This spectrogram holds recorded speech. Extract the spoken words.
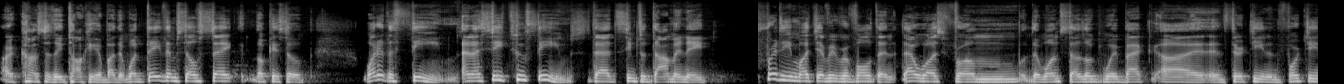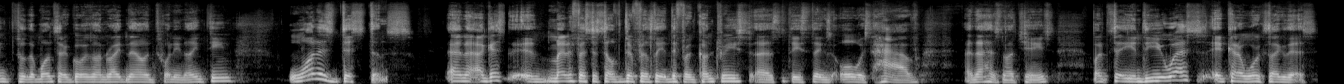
are constantly talking about it. What they themselves say, okay, so what are the themes? And I see two themes that seem to dominate pretty much every revolt. And that was from the ones that looked way back uh, in 13 and 14 to the ones that are going on right now in 2019. One is distance. And I guess it manifests itself differently in different countries, as these things always have. And that has not changed. But say in the US, it kind of works like this.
